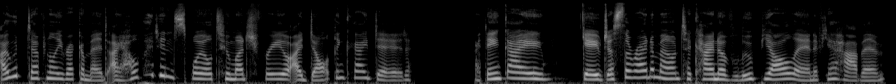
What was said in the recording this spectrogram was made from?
I would definitely recommend. I hope I didn't spoil too much for you. I don't think I did. I think I gave just the right amount to kind of loop y'all in if you haven't.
